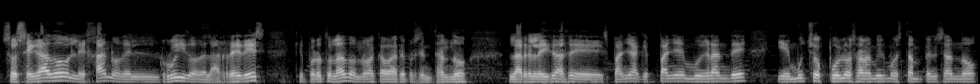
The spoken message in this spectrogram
sosegado, lejano del ruido de las redes, que por otro lado no acaba representando la realidad de España, que España es muy grande y en muchos pueblos ahora mismo están pensando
